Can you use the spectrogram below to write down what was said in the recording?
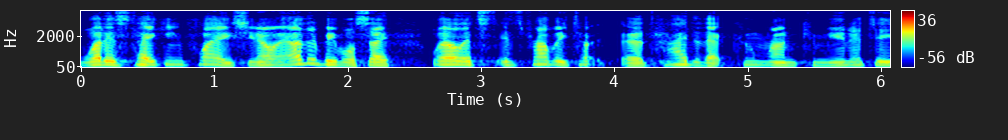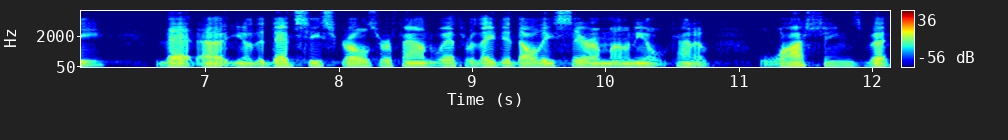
what is taking place. You know, other people say, well, it's, it's probably t- uh, tied to that Qumran community that, uh, you know, the Dead Sea Scrolls were found with, where they did all these ceremonial kind of washings. But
